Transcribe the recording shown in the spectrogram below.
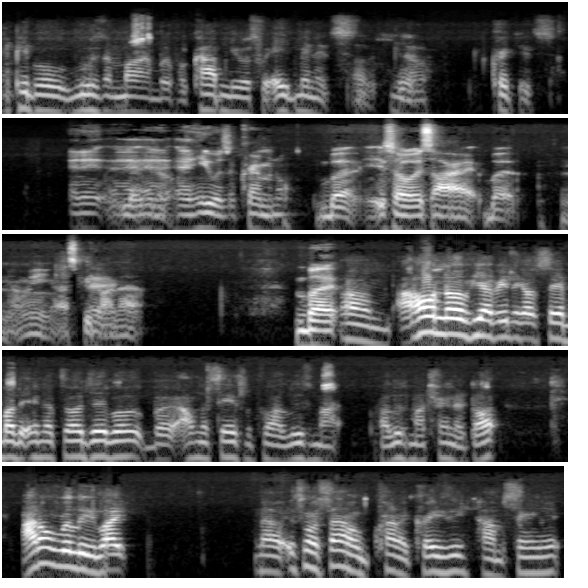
and people lose their mind. But if a cop kneels for eight minutes, Oh, you know, crickets. And, it, and, Yeah, you know. and he was a criminal, but so it's all right. But you know, we ain't gotta speak Yeah. on that. But Um, I don't know if you have anything else to say about the NFL, J-Bo, but I'm gonna say this before I lose my if I lose my train of thought. I don't really like. Now it's gonna sound kind of crazy how I'm saying it,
